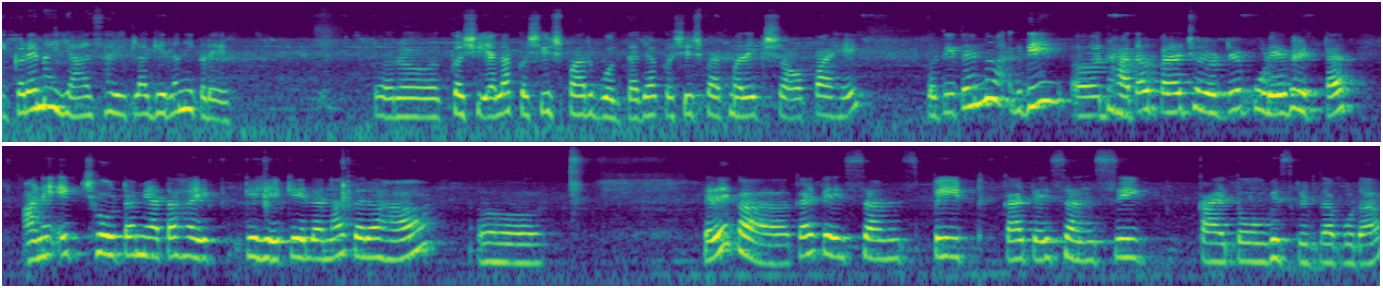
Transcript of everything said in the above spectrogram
इकडे ना या साईडला गेलं ना इकडे. तर कशी याला कशिश पार्क बोलतात. या कशिश पार्कमध्ये एक शॉप आहे. तर तिथे ना अगदी दहा दहा रुपयाला छोटे छोटे पुडे भेटतात. आणि एक छोटा मी आता हा एक हे केलं ना तर हा अरे तर आहे का काय ते सनस्पीट काय ते सनसिक काय तो बिस्किटचा पुडा.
